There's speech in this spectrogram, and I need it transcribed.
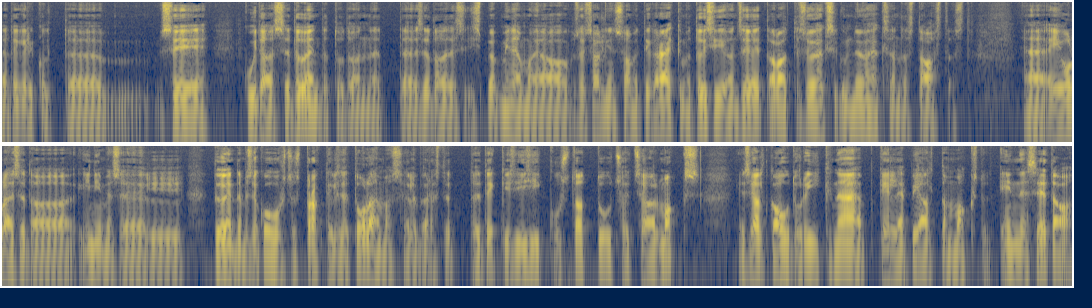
ja tegelikult see, kuidas see tõendatud on, et seda siis peab minema ja Sotsiaalkindlustusametiga rääkima, tõsi on see, et alates üheksakümne üheksandast aastast ei ole seda inimesel tõendamise kohustust praktiliselt olemas, sellepärast et tekkis isiku statuut sotsiaalmaks ja sealtkaudu riik näeb, kelle pealt on makstud. enne seda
